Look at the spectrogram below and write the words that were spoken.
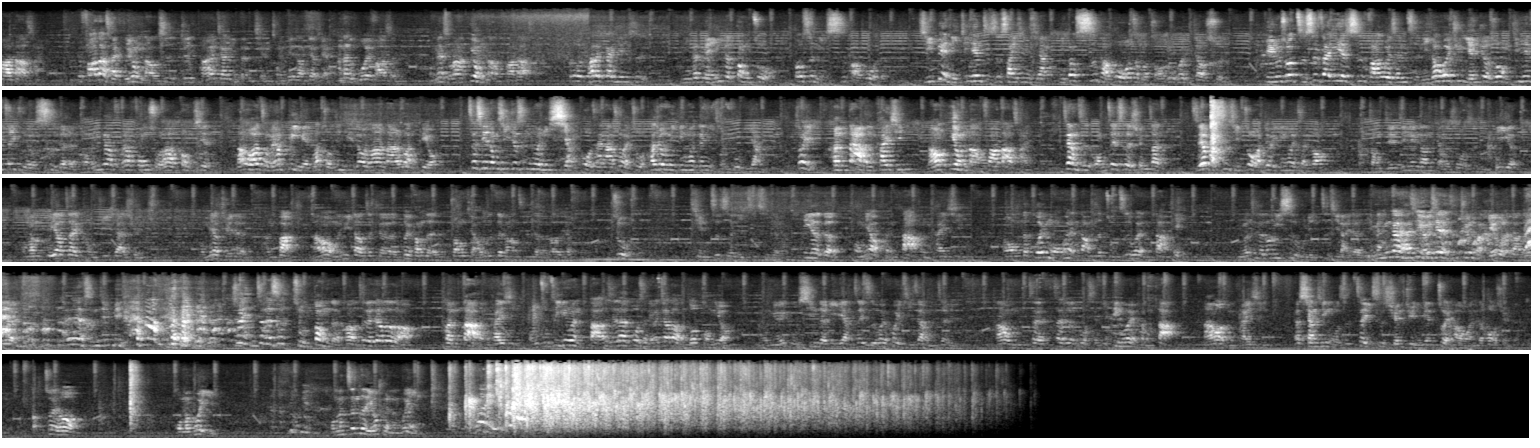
发大财。就发大财不用脑是就是躺在家里等钱从天上掉下来，那个不会发生。我们要什么样用脑发大财？如果它的概念是，你的每一个动作都是你思考过的，即便你今天只是塞信箱，你都思考过我怎么走路会比较顺。比如说，只是在夜市发卫生纸，你都会去研究说，我们今天这一组有四个人，我们应该要怎么样封锁他的动线，然后我要怎么样避免他走进去之后让他拿来乱丢。这些东西就是因为你想过才拿出来做，它就一定会跟以前不一样。所以很大很开心，然后用脑发大财，这样子我们这次的选战，只要把事情做完就一定会成功。总结今天刚刚讲的所有事情，第一个，我们不要在恐惧下选举，我们要觉得很棒。然后我们遇到这个对方的庄脚或是对方支持的时候，就祝福，请支持你支持的人。第二个，我们要很大很开心，我们的规模会很大，我们的组织会很大。哎、你们这个都一四五零自己来的，你们应该还是有一些人是捐款给我的吧，对不对？哎呀，神经病！所以这个是主动的哈、这个叫做什么？很大很开心，我们组织一定会很大，而且在过程你会交到很多朋友，我们有一股新的力量，这次会汇集在我们这里，然后我们在在这个过程一定会很大，然后很开心，要相信我是这一次选举里面最好玩的候选人。最后，我们会赢，我们真的有可能会赢。会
